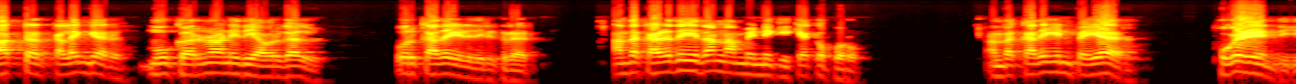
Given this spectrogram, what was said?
டாக்டர் கலைஞர் மு. கருணாநிதி அவர்கள் ஒரு கதை எழுதியிருக்கிறார். அந்த கதையை தான் நம்ம இன்னைக்கு கேட்க போகிறோம் அந்த கதையின் பெயர் புகழேந்தி.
